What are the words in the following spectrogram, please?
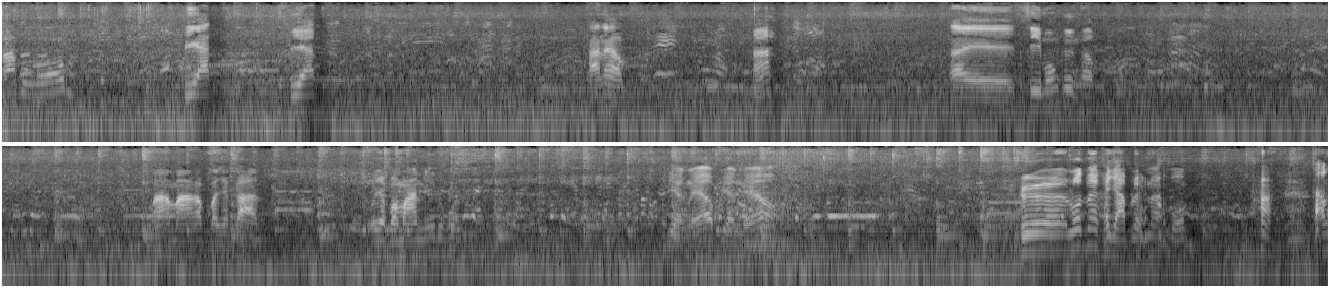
ครับผมเปียกเปียกทานนะครับฮะไอ้สี่โมงครึ่งครับ มามาครับบรรยากาศก็จะประมาณนี้ทุกคน เปียกแล้วเปียกแล้ว คือรถไม่ขยับเลยนะผม ทั้ง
